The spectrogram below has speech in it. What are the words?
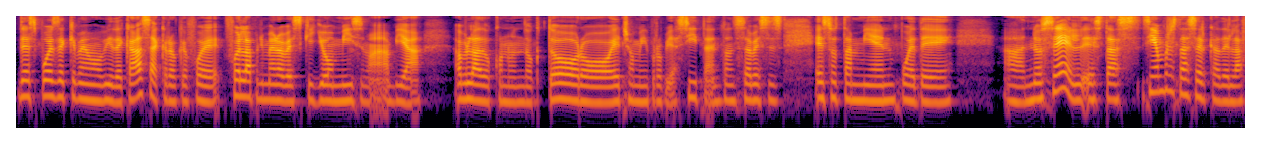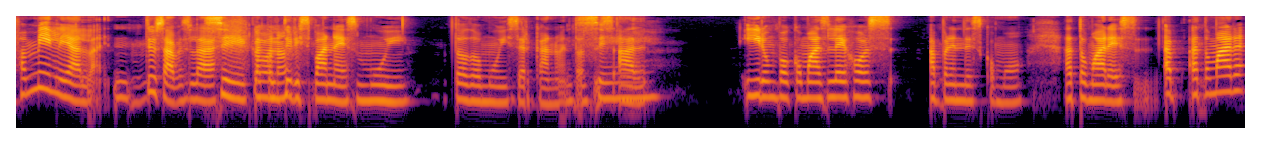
después de que me moví de casa, creo que fue, fue la primera vez que yo misma había hablado con un doctor o hecho mi propia cita. Entonces a veces eso también puede Ah, no sé, estás, siempre estás cerca de la familia, tú sabes, la, cultura hispana es muy, todo muy cercano, entonces al ir un poco más lejos, aprendes como a tomar, es, a, tomar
